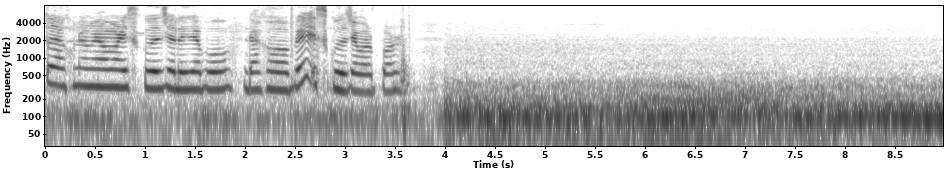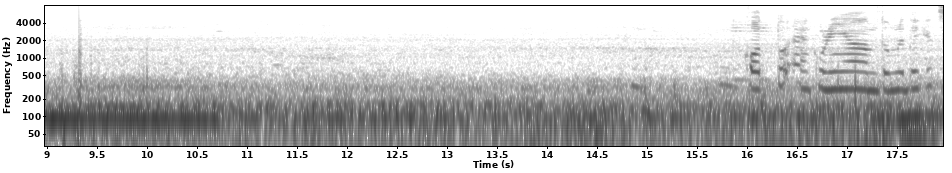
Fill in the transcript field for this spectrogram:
তো এখন আমি আমার স্কুলে চলে যাব, দেখা হবে স্কুলে যাওয়ার পর। কত অ্যাকোরিয়াম তোমরা দেখেছ?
